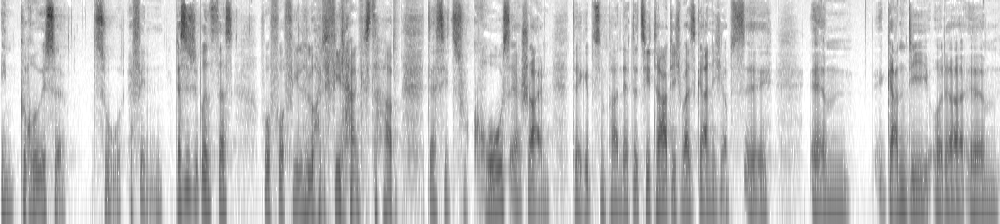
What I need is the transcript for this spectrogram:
in Größe zu erfinden. Das ist übrigens das, wovor viele Leute viel Angst haben, dass sie zu groß erscheinen. Da gibt es ein paar nette Zitate. Ich weiß gar nicht, ob es äh, ähm, Gandhi oder ähm,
